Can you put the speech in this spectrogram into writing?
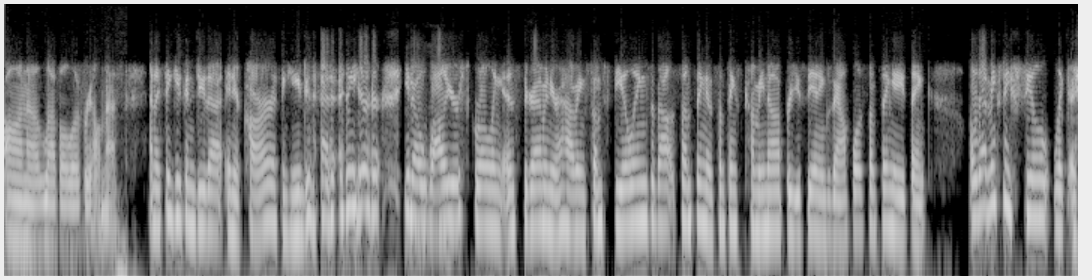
on a level of realness and i think you can do that in your car i think you can do that in your you know while you're scrolling instagram and you're having some feelings about something and something's coming up or you see an example of something and you think oh that makes me feel like a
